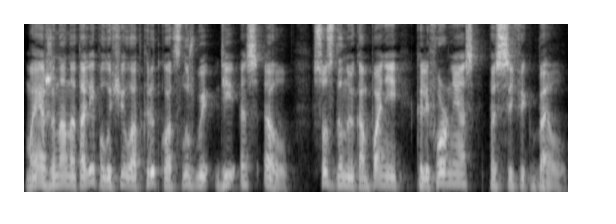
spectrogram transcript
моя жена Натали получила открытку от службы DSL, созданную компанией California's Pacific Bell.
